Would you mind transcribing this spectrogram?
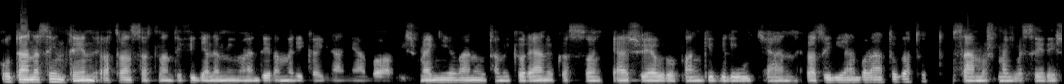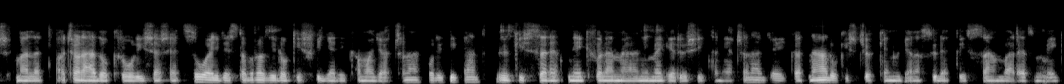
Utána szintén a transatlanti figyelem már Dél-Amerika irányába is megnyilvánult, amikor amikor elnökasszony első Európán kívüli útján Brazíliába látogatott. Számos megbeszélés mellett a családokról is esett szó. Egyrészt a brazilok is figyelik a magyar családpolitikát, ők is szeretnék felemelni, megerősíteni a családjaikat. Náluk is csökken ugyan a születés szám, bár ez még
